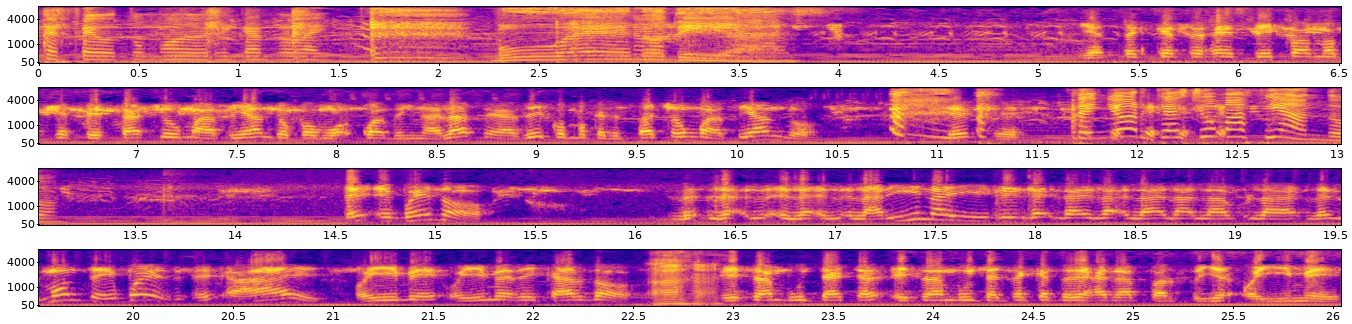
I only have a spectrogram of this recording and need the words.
Qué feo tu modo, Ricardo. Ay. Buenos días. Sientes que te sentís como que te está chumaceando, como cuando inhalaste así, como que te está chumaceando. ¿Sientes? Señor, ¿qué es chumafiando? Eh, eh, bueno, la, la- la- la harina y la, la- la- la- la- la- la- el monte, pues. Eh, ay, oíme, oíme, Ricardo. Esa muchacha, esa muchacha que te deja la partilla, oíme,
